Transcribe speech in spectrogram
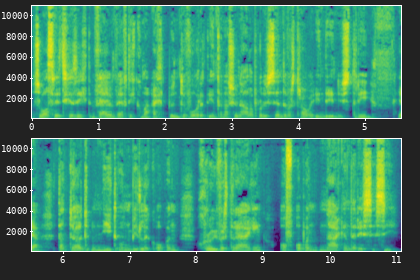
zoals reeds gezegd, 55,8 punten voor het internationale producentenvertrouwen in de industrie. Ja, dat duidt niet onmiddellijk op een groeivertraging of op een nakende recessie.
